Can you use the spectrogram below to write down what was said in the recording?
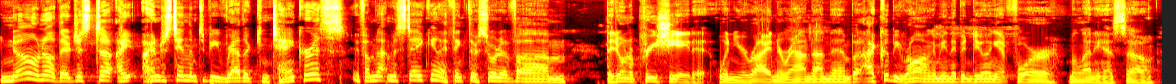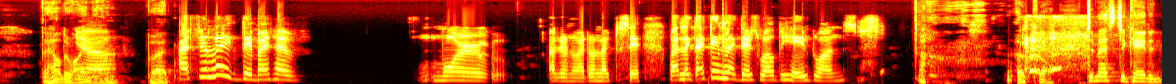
No, no, they're just. Uh, I I understand them to be rather cantankerous, if I'm not mistaken. I think they're sort of. Um, they don't appreciate it when you're riding around on them, but I could be wrong. I mean, they've been doing it for millennia, so the hell do I Yeah. know? But I feel like they might have more. I don't know. I don't like to say, but like I think like there's well-behaved ones. okay, domesticated,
